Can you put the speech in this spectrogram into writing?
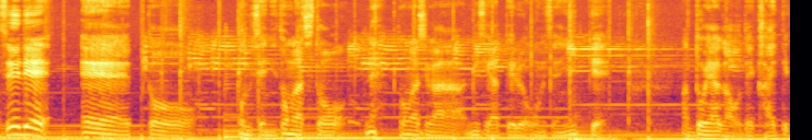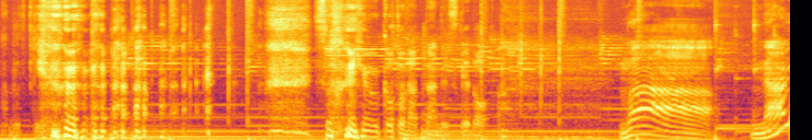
それでえー、っとお店に友達とね友達が店やってるお店に行って、まあ、ドヤ顔で帰ってくるっていう。そういうことだったんですけど。まあ何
